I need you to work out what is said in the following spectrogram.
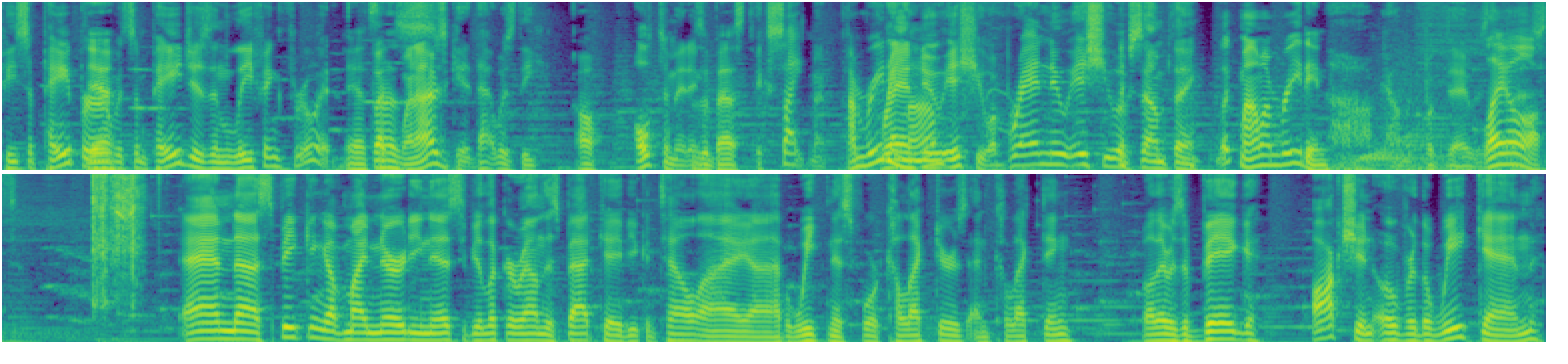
piece of paper Yeah. with some pages and leafing through it. Yeah, but when I was a kid, that was the oh ultimate was the best. excitement. I'm reading, a brand Mom. new issue, a brand new issue of something. Look, mom, I'm reading. Oh, comic book day was Lay off. And uh, speaking of my nerdiness, if you look around this Batcave, you can tell I uh, have a weakness for collectors and collecting. Well, there was a big auction over the weekend.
